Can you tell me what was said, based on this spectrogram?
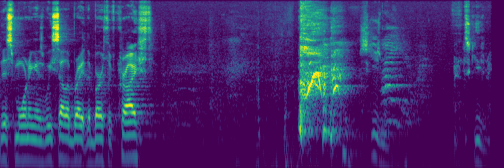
this morning as we celebrate the birth of Christ. Excuse me. Excuse me.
